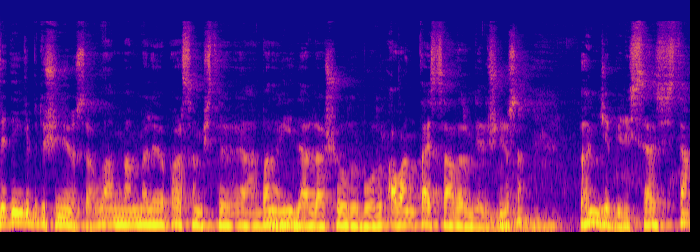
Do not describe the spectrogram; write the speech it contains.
dediğin gibi düşünüyorsa, ulan ben böyle yaparsam işte yani bana iyi derler, şu olur bu olur, avantaj sağlarım diye düşünüyorsa, önce bilişsel sistem,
